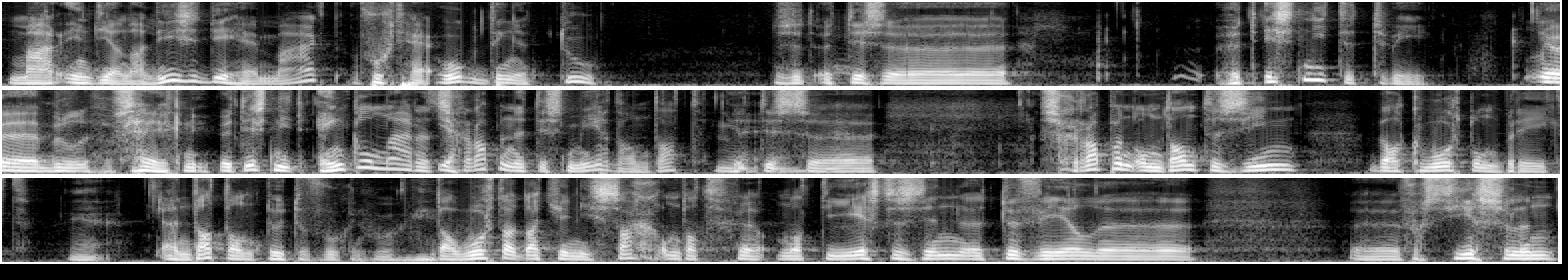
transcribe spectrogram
Maar in die analyse die hij maakt, voegt hij ook dingen toe. Dus het, het is het is niet de twee. Uh, wat zeg ik nu? Het is niet enkel maar het schrappen, het is meer dan dat. het is uh, schrappen om dan te zien welk woord ontbreekt. En dat dan toe te voegen. Dat woord dat, dat je niet zag, omdat, omdat die eerste zin uh, te veel versierselen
